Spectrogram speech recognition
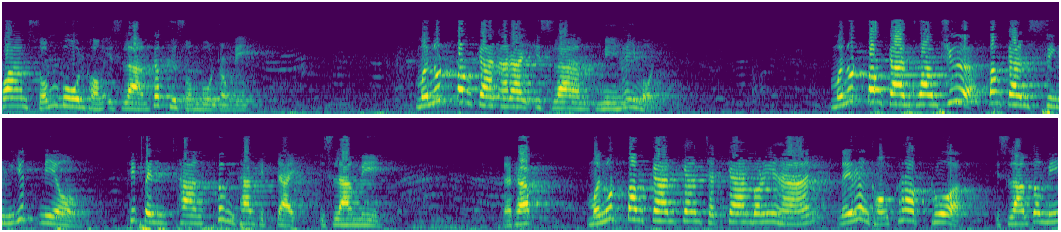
ความสมบูรณ์ของอิสลามก็คือสมบูรณ์ตรงนี้ มนุษย์ต้องการอะไรอิสลามมีให้หมด มนุษย์ต้องการความเชื่อต้องการสิ่งยึดเหนี่ยวที่เป็นทางพึ่งทางจิตใจ อิสลามมีนะครับ มนุษย์ต้องการการจัดการบริหารในเรื่องของครอบครัว อิสลามก็มี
